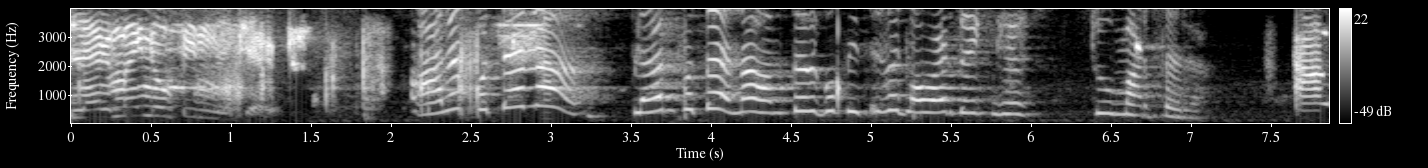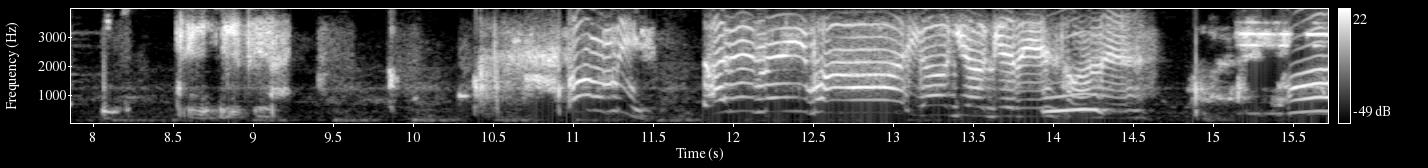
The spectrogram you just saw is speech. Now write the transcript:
लैंडमाइन ओपी में चैट अरे पता है ना प्लान पता है ना हम तेरे को पीछे से कवर देंगे। तू मारता रहा हाँ, है है अरे नहीं भाई आ गया आ गया रे सामने हाँ।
